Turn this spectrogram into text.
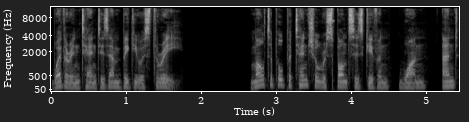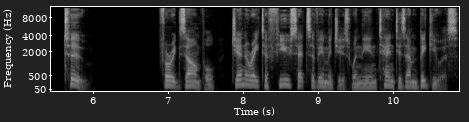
whether intent is ambiguous 3. Multiple potential responses given 1 and 2. For example, generate a few sets of images when the intent is ambiguous,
